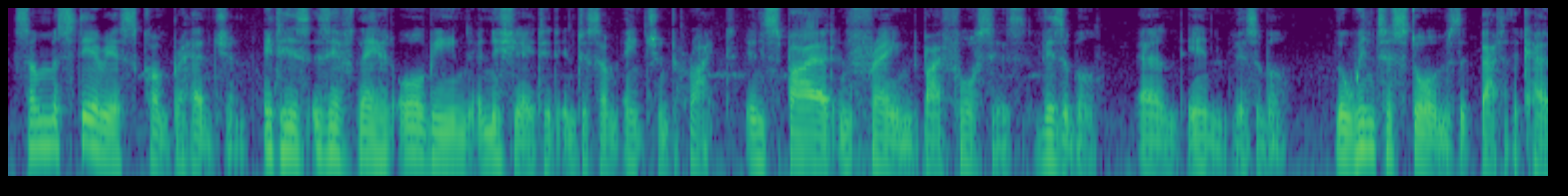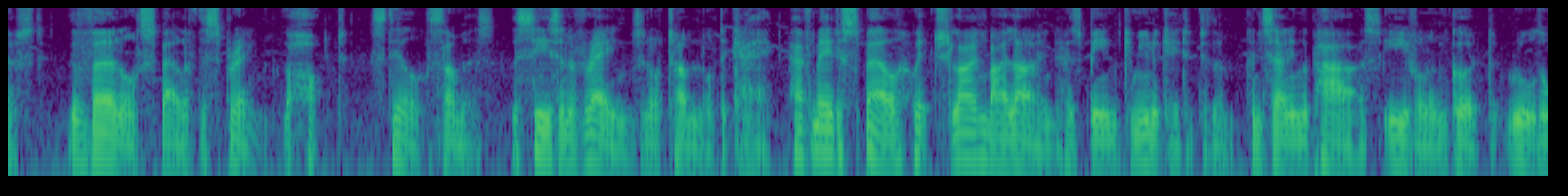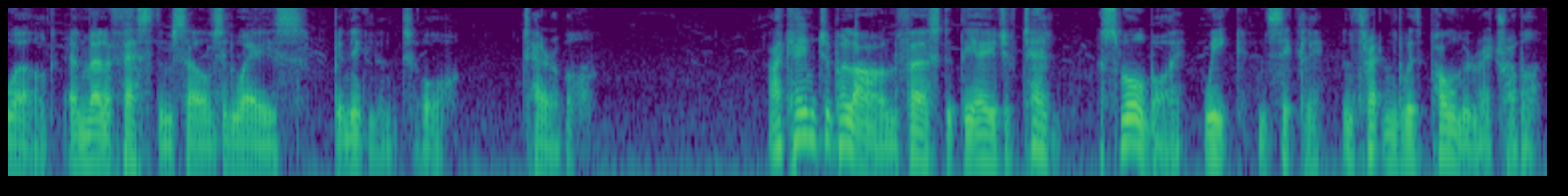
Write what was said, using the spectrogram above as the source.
some mysterious comprehension. It is as if they had all been initiated into some ancient rite, inspired and framed by forces visible and invisible. The winter storms that batter the coast, the vernal spell of the spring, the hot, still summers, the season of rains and autumnal decay, have made a spell which, line by line, has been communicated to them concerning the powers, evil and good, that rule the world, and manifest themselves in ways benignant or terrible. I came to Polearn first at the age of ten, a small boy, weak and sickly, and threatened with pulmonary trouble.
